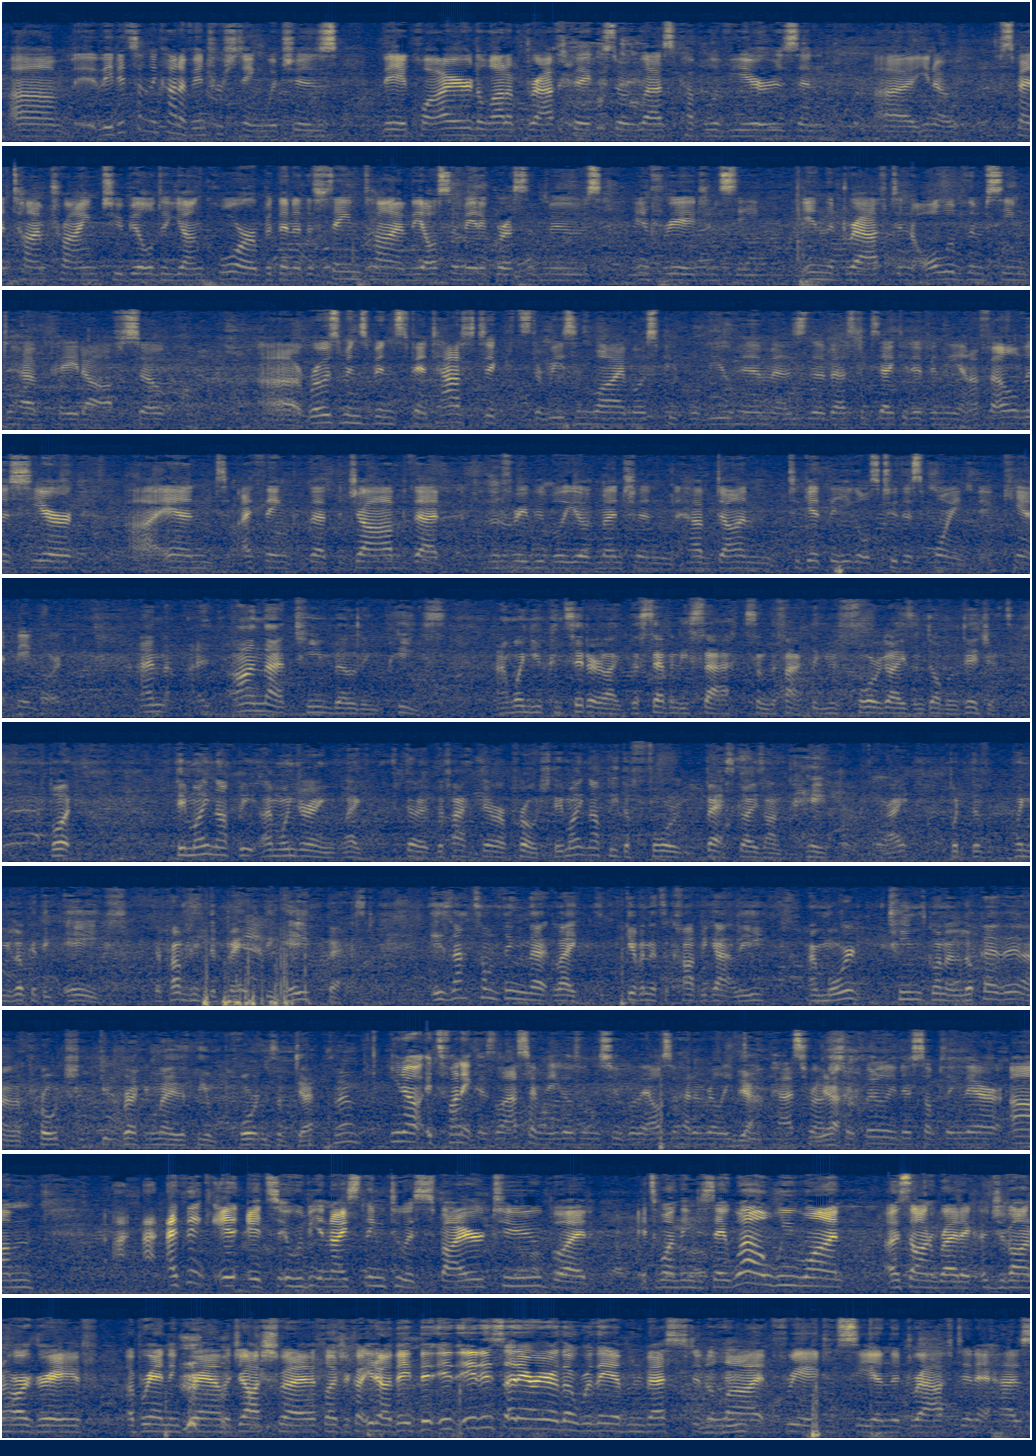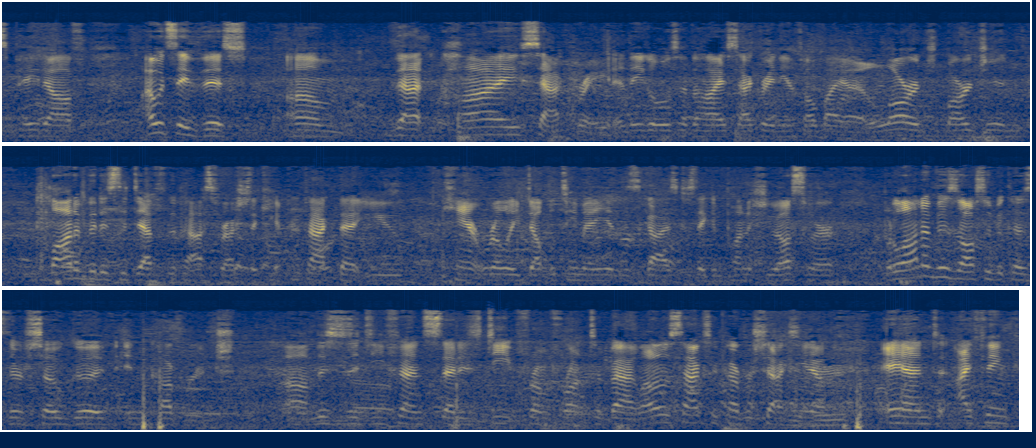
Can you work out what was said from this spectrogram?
Um, they did something kind of interesting, which is they acquired a lot of draft picks over the last couple of years, and uh, you know spent time trying to build a young core. But then at the same time, they also made aggressive moves in free agency, in the draft, and all of them seem to have paid off. So. Uh, Roseman's been fantastic. It's the reason why most people view him as the best executive in the NFL this year. Uh, and I think that the job that the three people you have mentioned have done to get the Eagles to this point it can't be ignored. And uh, on that team building piece, and when you consider like the 70 sacks and the fact that you have four guys in double digits, but they might not be. I'm wondering, like the, the fact their approach, they might not be the four best guys on paper, right? But the, when you look at the eight, they're probably the the eighth best. Is that something that, like, given it's a copycat league, are more teams going to look at it and approach, recognize the importance of depth now? You know, it's funny because the last time the Eagles won the Super Bowl, they also had a really Yeah. deep pass rush. Yeah. So clearly, there's something there. Um, I, I think it, it's it would be a nice thing to aspire to, but it's one thing to say, well, we want a Son Reddick, a Javon Hargrave, a Brandon Graham, a Josh a Fletcher. You know, they, they, it, it is an area though where they have invested a lot, free agency and the draft, and it has paid off. I would say this. Um, that high sack rate, and the Eagles have the highest sack rate in the NFL by a large margin. A lot of it is the depth of the pass rush, the, the fact that you can't really double team any of these guys because they can punish you elsewhere. But a lot of it is also because they're so good in coverage. Um, this is a defense that is deep from front to back. A lot of those sacks are cover sacks, you know. And I think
